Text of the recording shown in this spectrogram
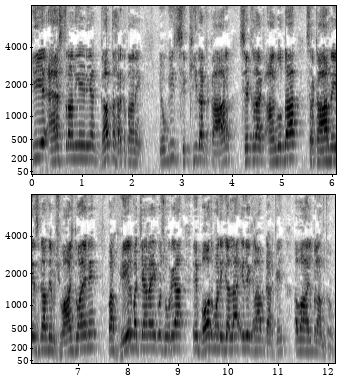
ਕਿ ਇਹ ਇਸ ਤਰ੍ਹਾਂ ਦੀਆਂ ਜਿਹੜੀਆਂ ਗਲਤ ਹਰਕਤਾਂ ਨੇ ਕਿਉਂਕਿ ਸਿੱਖੀ ਦਾ ਕਕਾਰ, ਸਿੱਖ ਦਾ ਇੱਕ ਅੰਗ ਹੁੰਦਾ। ਸਰਕਾਰ ਨੇ ਇਸ ਗੱਲ ਦੇ ਵਿਸ਼ਵਾਸ ਦਵਾਏ ਨੇ, ਪਰ ਫੇਰ ਬੱਚਿਆਂ ਨਾਲ ਇਹ ਕੁਝ ਹੋ ਰਿਹਾ। ਇਹ ਬਹੁਤ ਮਾੜੀ ਗੱਲ ਆ, ਇਹਦੇ ਖਿਲਾਫ ਡਟ ਕੇ ਆਵਾਜ਼ ਬੁਲੰਦ ਕਰੋ।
